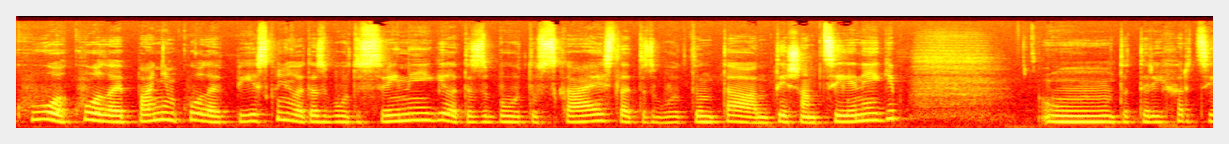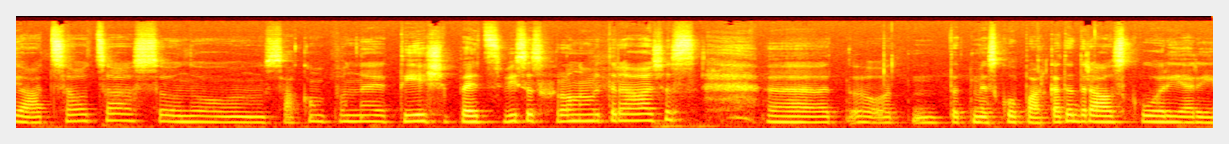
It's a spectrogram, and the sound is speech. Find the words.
ko, ko lai paņem, ko lai pieskaņo, lai tas būtu svinīgi, lai tas būtu skaisti, lai tas būtu tā, nu, tiešām cienīgi. Un tad Rahards atsaucās un, un sakomponē tieši pēc visas chronometrāžas. Uh, tad mēs kopā ar katedrāles kori arī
